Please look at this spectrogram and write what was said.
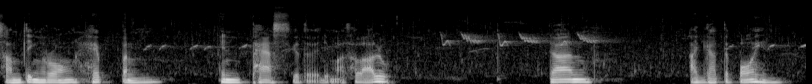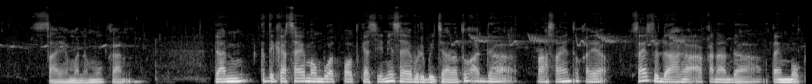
Something wrong happen in past gitu di masa lalu. Dan I got the point. Saya menemukan. Dan ketika saya membuat podcast ini, saya berbicara tuh ada rasanya tuh kayak saya sudah nggak akan ada tembok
